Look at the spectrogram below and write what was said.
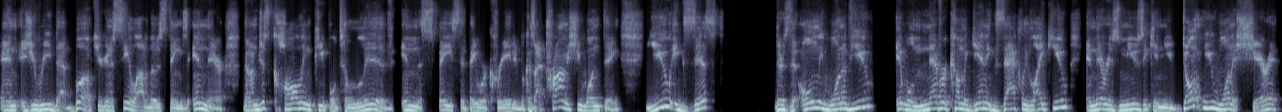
And as you read that book, you're going to see a lot of those things in there that I'm just calling people to live in the space that they were created. Because I promise you one thing you exist, there's the only one of you. It will never come again exactly like you. And there is music in you. Don't you want to share it?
